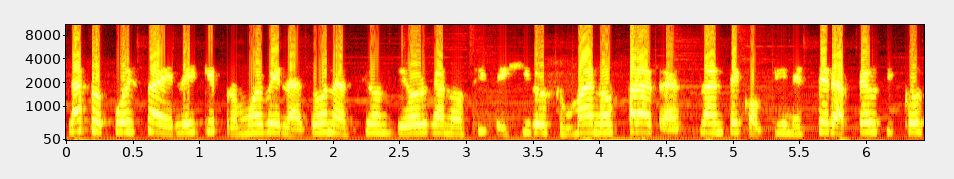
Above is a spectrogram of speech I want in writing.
la propuesta de ley que promueve la donación de órganos y tejidos humanos para trasplante con fines terapéuticos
